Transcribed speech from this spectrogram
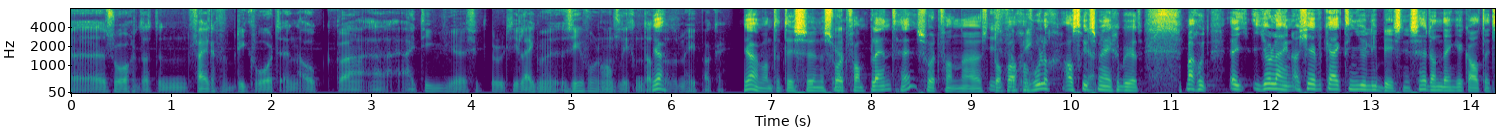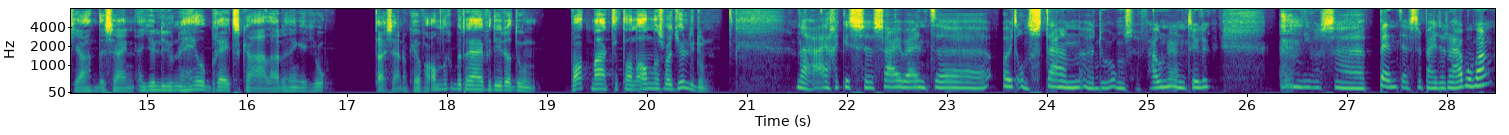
uh, zorgen dat het een veilige fabriek wordt. En ook qua uh, IT-security lijkt me zeer voor de hand liggend dat ja. we dat meepakken. Ja, want het is een soort ja. van plant. Hè? Een soort van uh, toch wel gevoelig als er iets ja. mee gebeurt. Maar goed, Jolijn, als je even kijkt in jullie business. Hè, dan denk ik altijd, ja, er zijn... En jullie doen een heel breed scala. Dan denk ik, joh, daar zijn ook heel veel andere bedrijven die dat doen. Wat maakt het dan anders wat jullie doen? Nou, eigenlijk is uh, Cyberend uh, ooit ontstaan uh, door onze founder natuurlijk. Die was pentester bij de Rabobank.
